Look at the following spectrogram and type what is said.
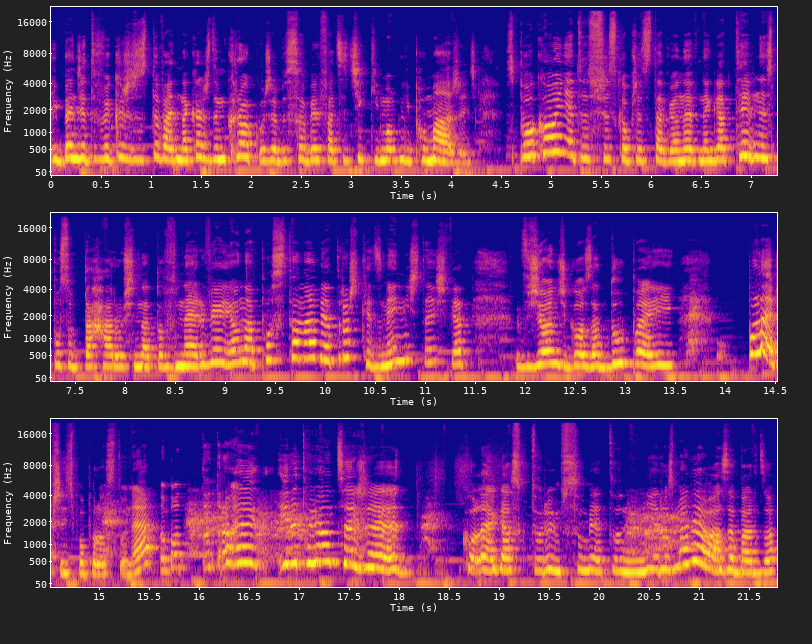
i będzie to wykorzystywać na każdym kroku, żeby sobie faceciki mogli pomarzyć. Spokojnie to jest wszystko przedstawione w negatywny sposób, ta Haru się na to wnerwia i ona postanawia troszkę zmienić ten świat, wziąć go za dupę i polepszyć po prostu, nie? No bo to trochę irytujące, że kolega, z którym w sumie to nie rozmawiała za bardzo.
